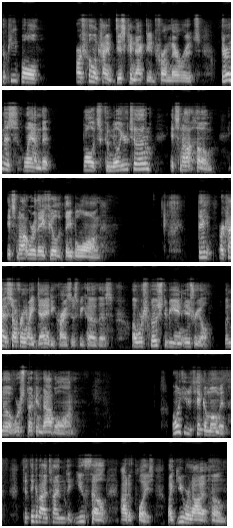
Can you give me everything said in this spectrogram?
the people are feeling kind of disconnected from their roots. They're in this land that, while it's familiar to them, it's not home. It's not where they feel that they belong. They are kind of suffering identity crisis because of this. Oh, we're supposed to be in Israel, but no, we're stuck in Babylon. I want you to take a moment to think about a time that you felt out of place, like you were not at home.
